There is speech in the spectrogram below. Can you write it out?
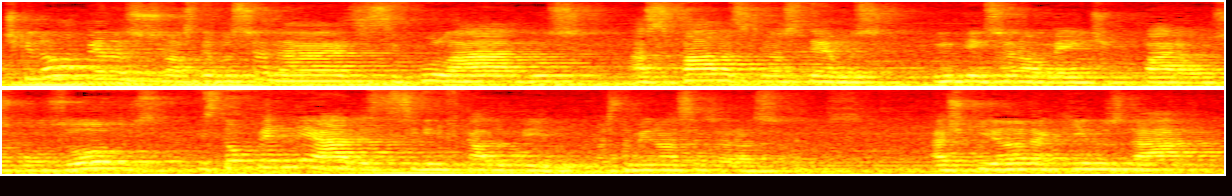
de que não apenas os nossos devocionais, discipulados, as falas que nós temos intencionalmente para uns com os outros estão permeadas de significado bíblico, mas também nossas orações. Acho que Ana aqui nos dá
